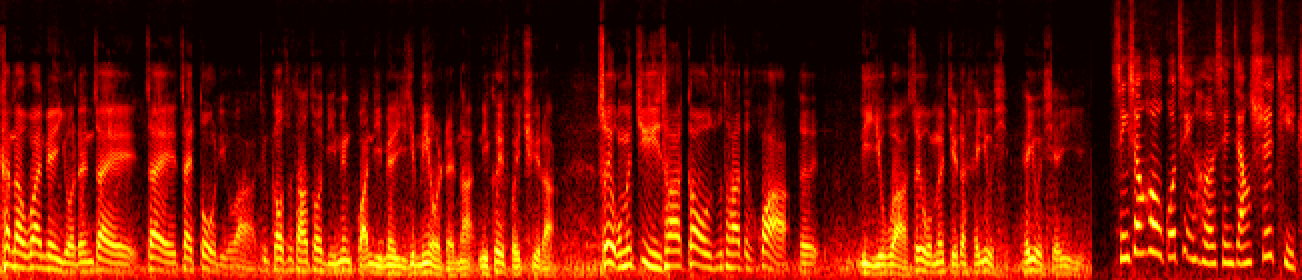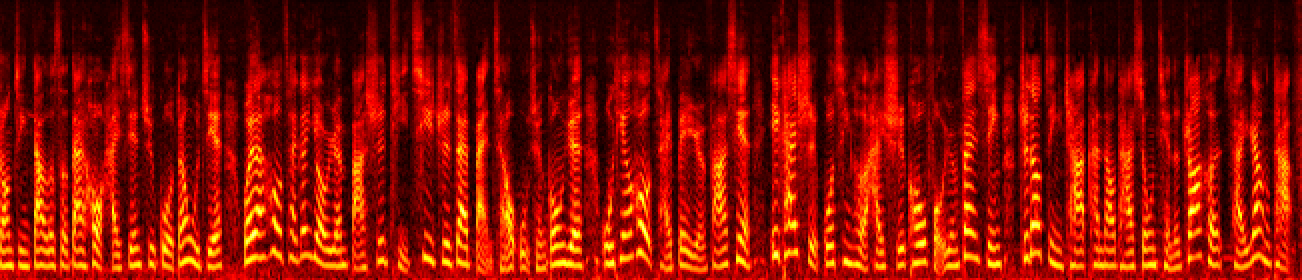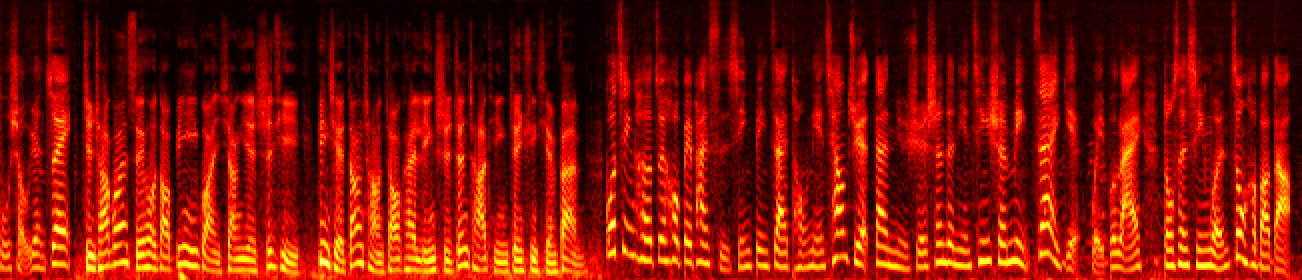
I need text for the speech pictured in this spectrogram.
看到外面有人在在在逗留啊，就告诉他说里面馆里面已经没有人了，你可以回去了。所以我们基于他告诉他的话的理由啊，所以我们觉得很有嫌很有嫌疑。行凶后，郭庆和先将尸体装进大垃圾袋后，还先去过端午节，回来后才跟友人把尸体弃置在板桥五泉公园，五天后才被人发现。一开始，郭庆和还矢口否认犯行，直到警察看到他胸前的抓痕，才让他俯首认罪。检察官随后到殡仪馆相验尸体，并且当场召开临时侦查庭侦讯嫌犯。郭庆和最后被判死刑，并在同年枪决，但女学生的年轻生命再也回不来。东森新闻综合报道。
